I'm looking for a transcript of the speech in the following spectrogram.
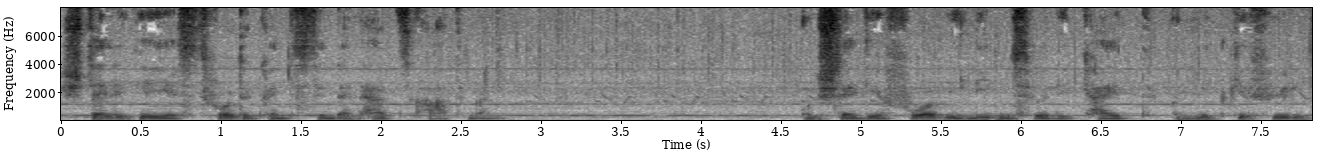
Stelle dir jetzt vor, du könntest in dein Herz atmen und stell dir vor, wie Liebenswürdigkeit und Mitgefühl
